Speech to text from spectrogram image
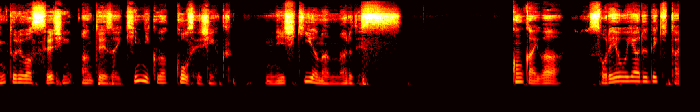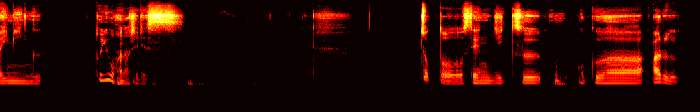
筋トレは精神安定剤、筋肉は抗精神薬。錦山丸です。今回は、それをやるべきタイミングというお話です。ちょっと先日、僕はある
